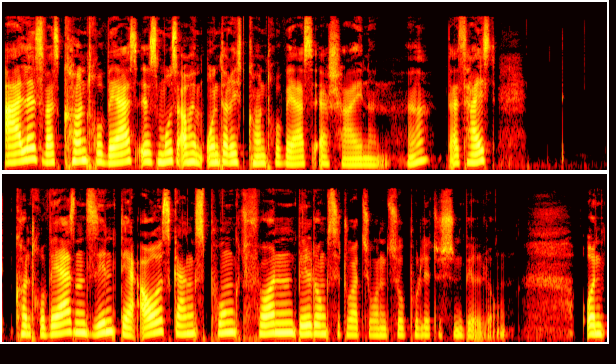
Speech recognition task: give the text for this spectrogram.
alles, was kontrovers ist, muss auch im Unterricht kontrovers erscheinen. Ja? Das heißt, Kontroversen sind der Ausgangspunkt von Bildungssituationen zur politischen Bildung. Und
